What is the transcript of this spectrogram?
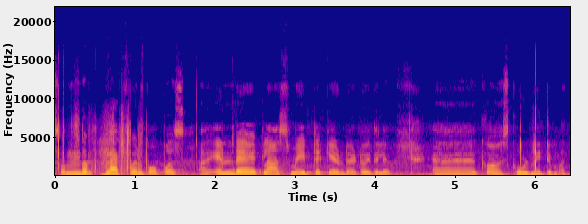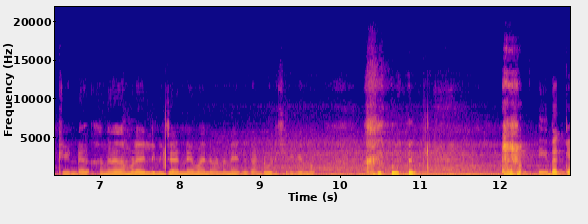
സ്വന്തം ബ്ലാക്ക് പേൾ പോപ്പേഴ്സ്. എന്റെ ക്ലാസ്മേറ്റ് ഒക്കെ ഉണ്ട് കേട്ടോ ഇതിൽ സ്കൂൾ മേറ്റും ഒക്കെ ഉണ്ട്. അങ്ങനെ നമ്മൾ ലിബിജാടിനെയും മനുവണ്ണനെയൊക്കെ കണ്ടുപിടിച്ചിരിക്കുന്നു. ഇതൊക്കെ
